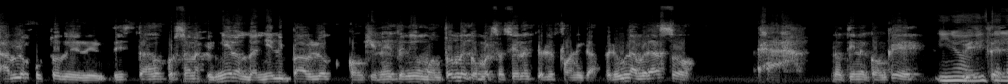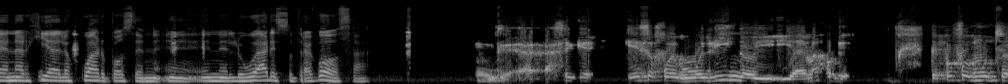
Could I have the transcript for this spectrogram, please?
hablo justo de, de- de estas dos personas que vinieron, Daniel y Pablo, con quienes he tenido un montón de conversaciones telefónicas, pero un abrazo ah, no tiene con qué. Y no, ¿viste? viste la energía de los cuerpos en, en, en el lugar es otra cosa. A- Así que, que eso fue muy lindo y, y además porque después fue mucho,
